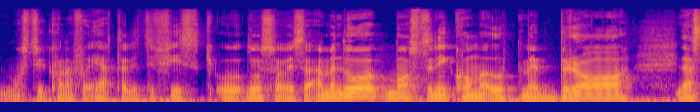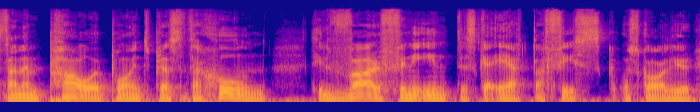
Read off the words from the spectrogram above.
vi måste ju kunna få äta lite fisk. Och då sa vi så här, men då måste ni komma upp med bra, nästan en powerpoint-presentation till varför ni inte ska äta fisk och skaldjur.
